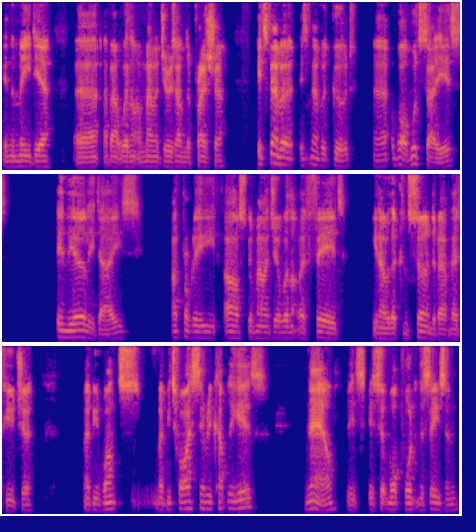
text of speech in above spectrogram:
in the media uh, about whether a manager is under pressure. It's never, it's never good. Uh, what I would say is, in the early days, I'd probably ask a manager whether or not they feared, you know, they're concerned about their future. Maybe once, maybe twice every couple of years. Now it's it's at what point in the season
